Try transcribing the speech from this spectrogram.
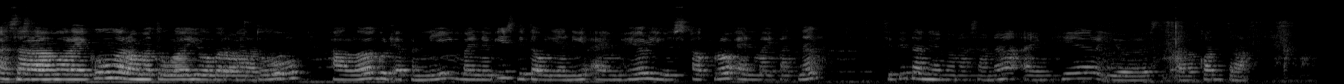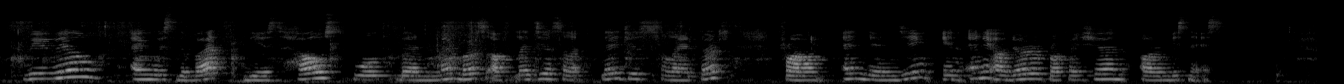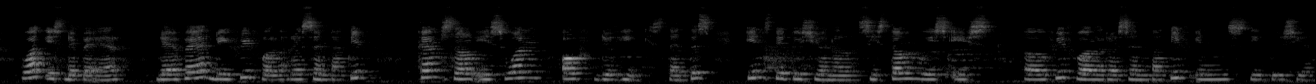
Assalamualaikum warahmatullahi wabarakatuh. Hello, good evening. My name is Dita Uliani. I am here use Afro and my partner. Siti Tania Nurasana, I am here use uh, Contra. We will English debate this house would ban members of legisl legislators from engaging in any other profession or business. What is DPR? The People Representative Council, is one of the status institutional system which is a people representative institution.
